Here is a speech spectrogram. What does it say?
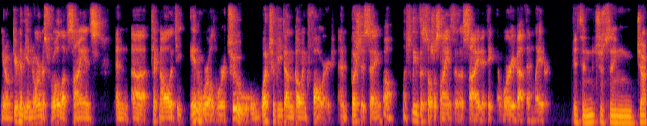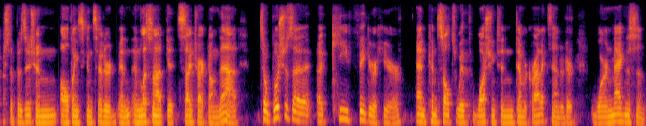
you know, given the enormous role of science and uh, technology in World War II, what should be done going forward? And Bush is saying, well, let's leave the social sciences aside and think and worry about them later. It's an interesting juxtaposition, all things considered, and, and let's not get sidetracked on that. So Bush is a, a key figure here and consults with Washington Democratic Senator Warren Magnuson,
